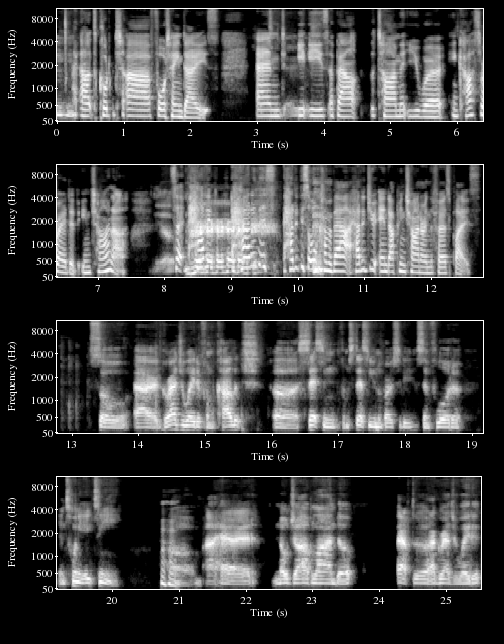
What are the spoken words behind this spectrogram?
Mhm. Uh, it's called uh, 14 Days, and it Days. is about the time that you were incarcerated in China. Yep. So how did how did this how did this all come about? How did you end up in China in the first place? So I graduated from college, uh, Stetson from Stetson University, it's in Florida, in 2018. Mhm. Um, I had no job lined up after I graduated,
